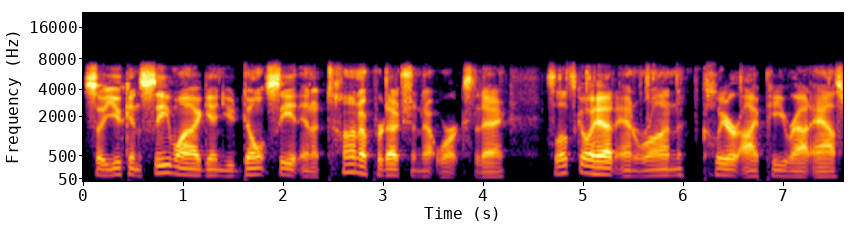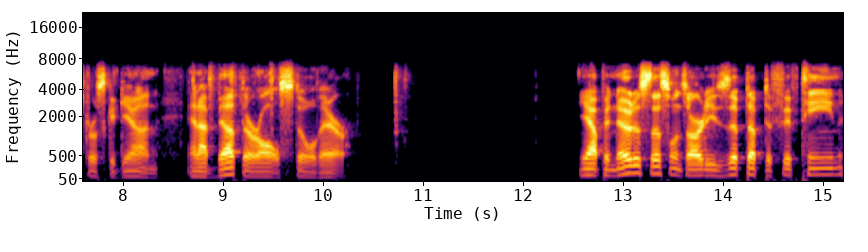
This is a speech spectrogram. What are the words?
So you can see why, again, you don't see it in a ton of production networks today. So let's go ahead and run clear IP route asterisk again, and I bet they're all still there. Yep, and notice this one's already zipped up to 15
